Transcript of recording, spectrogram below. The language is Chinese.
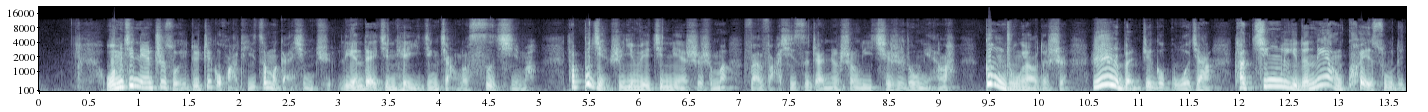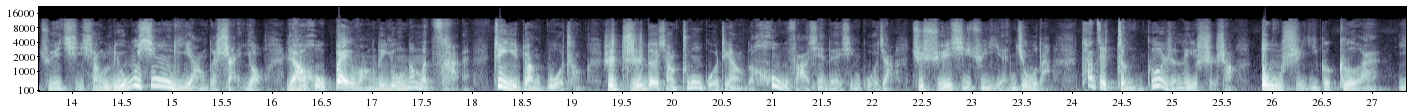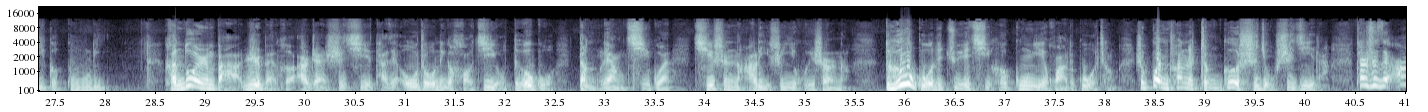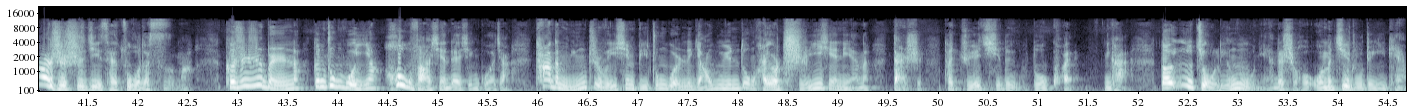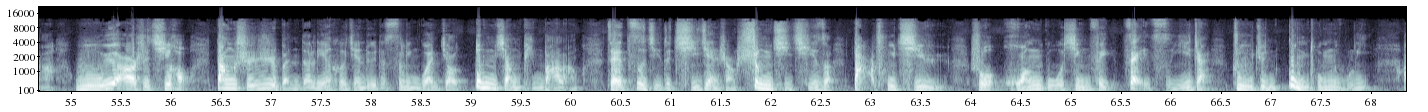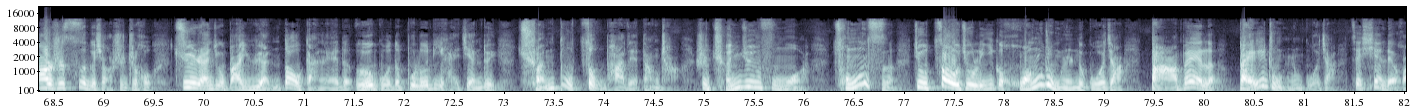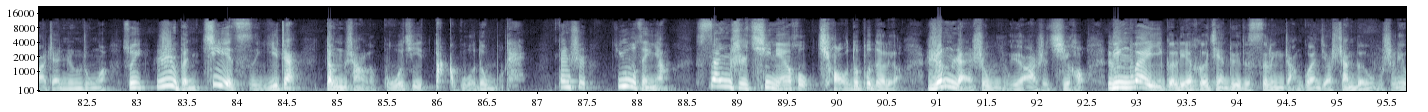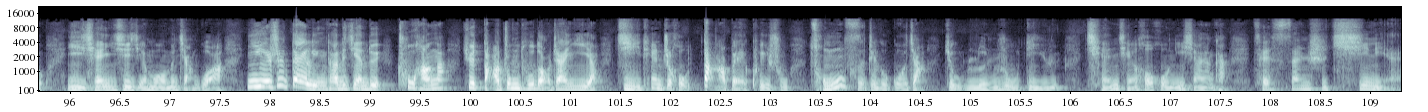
我们今年之所以对这个话题这么感兴趣，连带今天已经讲了四期嘛。它不仅是因为今年是什么反法西斯战争胜利七十周年了，更重要的是，日本这个国家它经历的那样快速的崛起，像流星一样的闪耀，然后败亡的又那么惨，这一段过程是值得像中国这样的后发现代型国家去学习、去研究的。它在整个人类史上都是一个个案，一个孤立。很多人把日本和二战时期他在欧洲那个好基友德国等量齐观，其实哪里是一回事儿呢？德国的崛起和工业化的过程是贯穿了整个十九世纪的，它是在二十世纪才作的死嘛。可是日本人呢，跟中国一样后发现代型国家，他的明治维新比中国人的洋务运动还要迟一些年呢，但是他崛起的有多快？你看到一九零五年的时候，我们记住这一天啊，五月二十七号，当时日本的联合舰队的司令官叫东乡平八郎，在自己的旗舰上升起旗子，打出旗语，说“皇国兴废，在此一战，诸军共同努力”。二十四个小时之后，居然就把远道赶来的俄国的波罗的海舰队全部揍趴在当场，是全军覆没啊！从此就造就了一个黄种人的国家，打败了白种人国家，在现代化战争中啊，所以日本借此一战登上了国际大国的舞台。但是又怎样？三十七年后，巧得不得了，仍然是五月二十七号。另外一个联合舰队的司令长官叫山本五十六。以前一期节目我们讲过啊，也是带领他的舰队出航啊，去打中途岛战役啊。几天之后大败亏输，从此这个国家就沦入地狱。前前后后，你想想看，才三十七年。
